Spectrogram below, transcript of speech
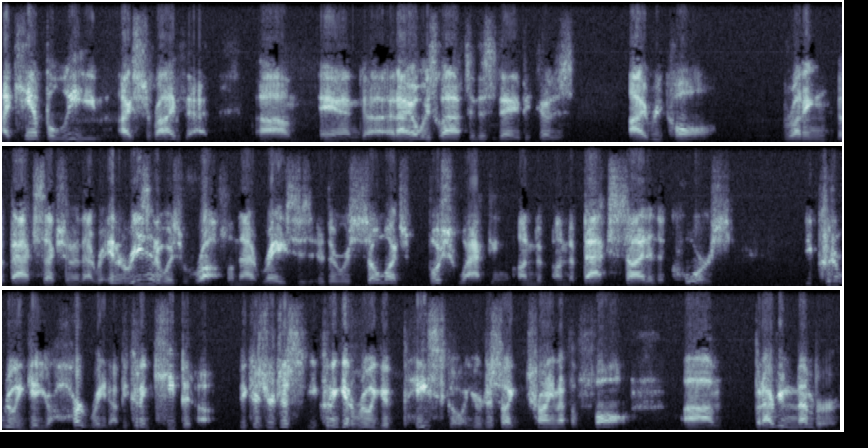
I can't believe I survived that." Um, and uh, and I always laugh to this day because I recall running the back section of that. And the reason it was rough on that race is there was so much bushwhacking on the on the back side of the course. You couldn't really get your heart rate up. You couldn't keep it up because you're just you couldn't get a really good pace going. You're just like trying not to fall. Um, but I remember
